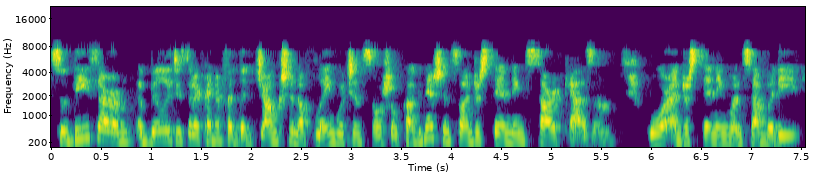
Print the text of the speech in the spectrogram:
So these are abilities that are kind of at the junction of language and social cognition. So understanding sarcasm or understanding when somebody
